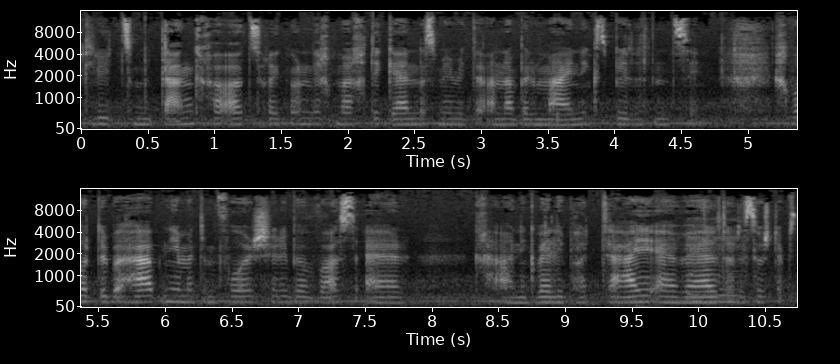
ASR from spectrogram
die Leute zum Denken anzuregen. Und ich möchte gerne, dass wir mit der Annabelle meinungsbildend sind. Ich wollte überhaupt niemandem vorschreiben, was er keine Ahnung, welche Partei er wählt mhm. oder so etwas.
